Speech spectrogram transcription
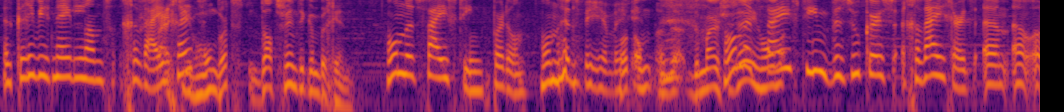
het Caribisch Nederland geweigerd. 1500? Dat vind ik een begin. 115, pardon. 100 vind je een begin. Wat om, de, de marechaussee... 115 bezoekers geweigerd. Ehm, eh, eh,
